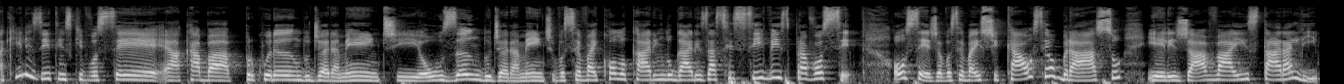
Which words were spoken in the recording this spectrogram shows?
aqueles itens que você eh, acaba procurando diariamente ou usando diariamente, você vai colocar em lugares acessíveis para você. Ou seja, você vai esticar o seu braço e ele já vai estar ali.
